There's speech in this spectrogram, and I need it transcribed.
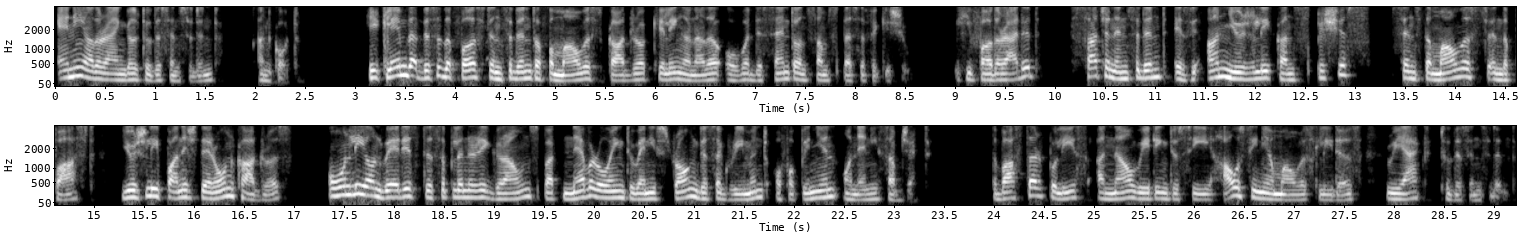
any other angle to this incident. Unquote. He claimed that this is the first incident of a Maoist cadre killing another over dissent on some specific issue. He further added, such an incident is unusually conspicuous since the Maoists in the past usually punished their own cadres only on various disciplinary grounds but never owing to any strong disagreement of opinion on any subject. The Bastar police are now waiting to see how senior Maoist leaders react to this incident.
